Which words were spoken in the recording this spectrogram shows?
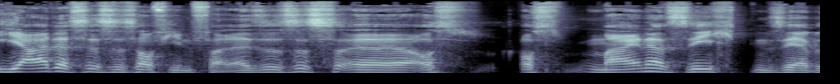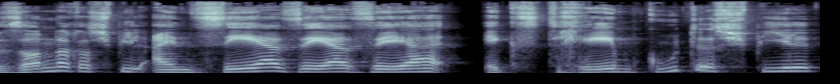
Ja, das ist es auf jeden Fall. Also es ist äh, aus, aus meiner Sicht ein sehr besonderes Spiel, ein sehr, sehr, sehr extrem gutes Spiel.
